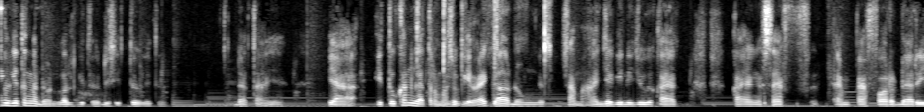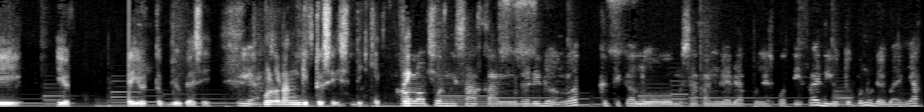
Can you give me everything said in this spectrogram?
Kita nggak download gitu di situ gitu datanya. Ya itu kan nggak termasuk ilegal dong. Sama aja gini juga kayak kayak nge-save MP4 dari YouTube, dari YouTube juga sih Iya. menurut orang gitu sih sedikit Kalaupun misalkan udah di download, ketika lu misalkan gak ada punya Spotify di YouTube pun udah banyak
